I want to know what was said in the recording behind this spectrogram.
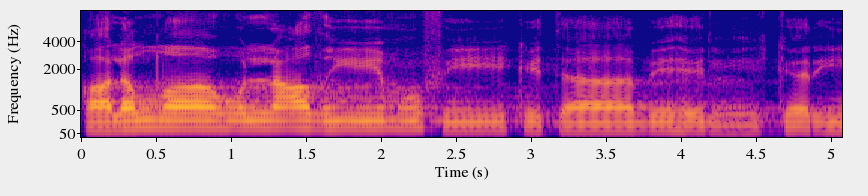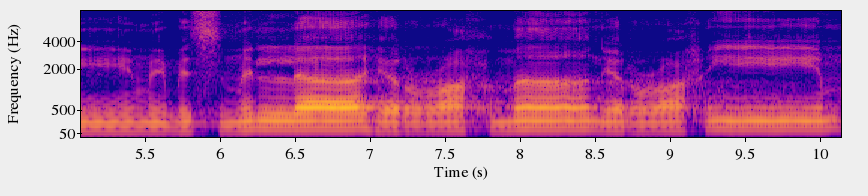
قال الله العظيم في كتابه الكريم بسم الله الرحمن الرحيم.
